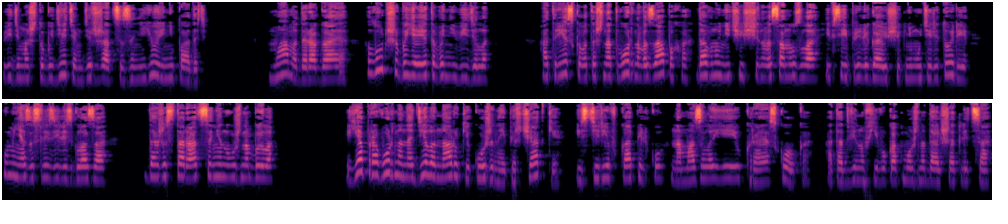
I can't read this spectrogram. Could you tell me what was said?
видимо, чтобы детям держаться за нее и не падать. «Мама дорогая, лучше бы я этого не видела», от резкого тошнотворного запаха, давно нечищенного санузла и всей прилегающей к нему территории у меня заслезились глаза. Даже стараться не нужно было. Я проворно надела на руки кожаные перчатки и, стерев капельку, намазала ею край осколка, отодвинув его как можно дальше от лица.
